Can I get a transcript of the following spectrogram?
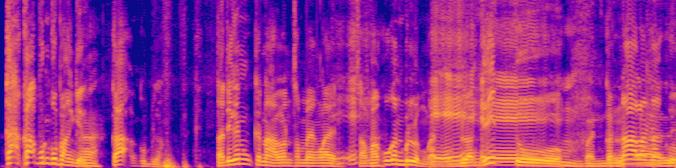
kak, kak pun ku panggil. Ah. Kak, aku bilang. Tadi kan kenalan sama yang lain. Sama aku kan belum kan. Aku bilang gitu. Hmm, Kenalan kali.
